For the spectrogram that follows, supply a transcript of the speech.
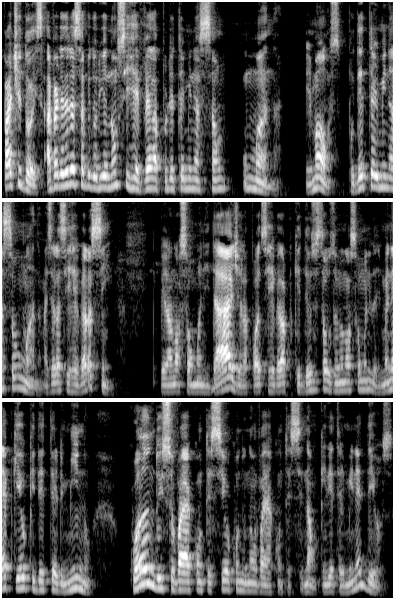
Parte 2. A verdadeira sabedoria não se revela por determinação humana. Irmãos, por determinação humana, mas ela se revela sim. Pela nossa humanidade, ela pode se revelar porque Deus está usando a nossa humanidade. Mas não é porque eu que determino quando isso vai acontecer ou quando não vai acontecer. Não, quem determina é Deus.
